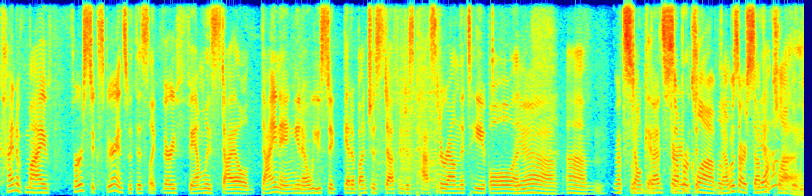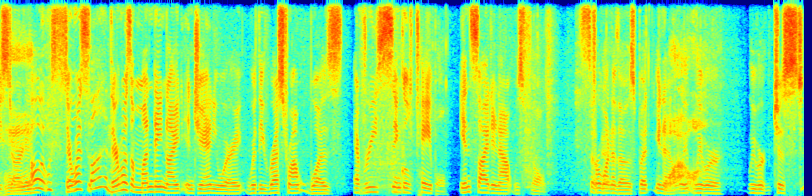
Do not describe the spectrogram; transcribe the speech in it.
kind of my first experience with this like very family style dining. You know, we used to get a bunch of stuff and just pass it around the table and Yeah. um, That's Don't get me that's started supper with the club. that was our supper Yeah. club that we started. Oh, it was so there was fun. There was a Monday night in January where the restaurant was every single table inside and out was filled So for good. one of those. But you know, Wow. we, we were we were just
